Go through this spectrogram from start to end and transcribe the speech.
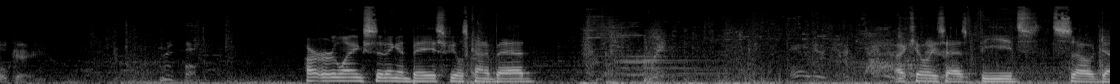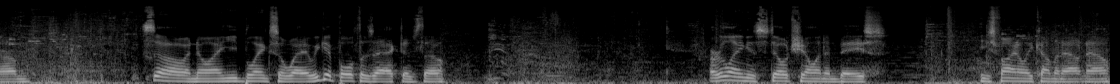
okay. Our Erlang sitting in base feels kind of bad. Achilles has beads. So dumb. So annoying. He blinks away. We get both his actives though. Erlang is still chilling in base. He's finally coming out now.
